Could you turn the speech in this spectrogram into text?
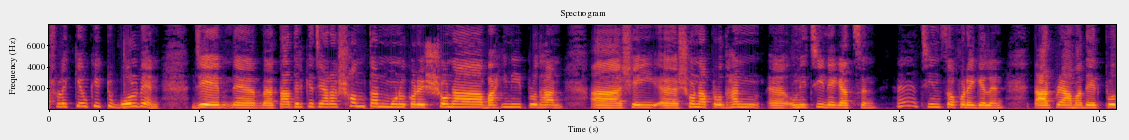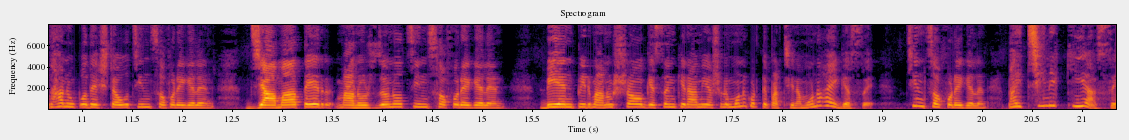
আসলে কেউ কি একটু বলবেন যে তাদেরকে যারা সন্তান মনে করে, সোনা বাহিনীর প্রধান সেই সোনা প্রধান উনি চীনে গেছেন। হ্যাঁ চীন সফরে গেলেন। তারপরে আমাদের প্রধান উপদেষ্টাও চীন সফরে গেলেন। জামাতের মানুষজনও চীন সফরে গেলেন। বিএনপির মানুষরাও গেছেন কিনা আমি আসলে মনে করতে পারছি না। মনে হয় গেছে। চীন সফরে গেলেন। ভাই, চীনে কি আছে?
